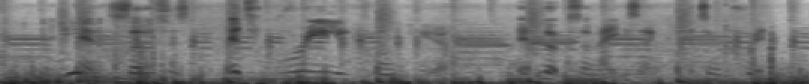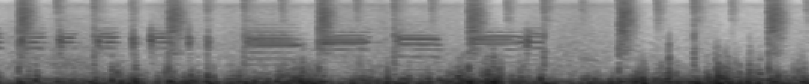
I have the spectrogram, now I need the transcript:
And yeah, so this is, it's really cool here. It looks amazing, it's incredible. got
